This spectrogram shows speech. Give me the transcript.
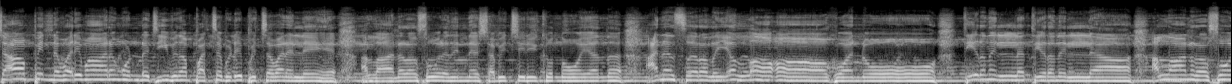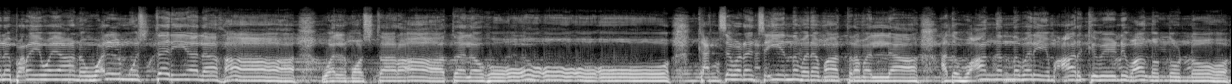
ഷാപ്പിന്റെ വരുമാനം കൊണ്ട് ജീവിതം പച്ച പിടിപ്പിച്ചവനല്ലേ അള്ളാഹ് റസൂൽ നിന്നെ ശപിച്ചിരിക്കുന്നു എന്ന് അനസ് റളിയല്ലാഹു അൻഹു തീർന്നില്ല തീർന്നില്ല. അള്ളാൻ റസൂൽ പറയുകയാണ് വൽ വൽ കച്ചവടം ചെയ്യുന്നവനെ മാത്രമല്ല അത് വാങ്ങുന്നവരെയും ആർക്ക് വേണ്ടി വാങ്ങുന്നുണ്ടോ?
